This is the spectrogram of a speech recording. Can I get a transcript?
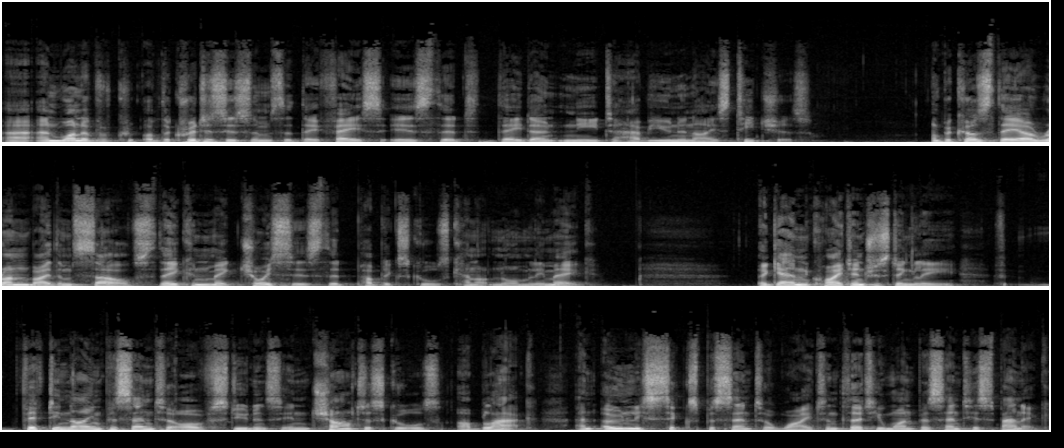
Uh, and one of, of the criticisms that they face is that they don't need to have unionized teachers. And because they are run by themselves, they can make choices that public schools cannot normally make. Again, quite interestingly, 59% of students in charter schools are black, and only 6% are white and 31% Hispanic.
